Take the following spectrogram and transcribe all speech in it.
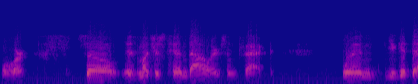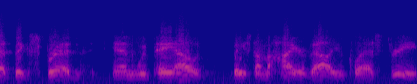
four. So as much as ten dollars, in fact. When you get that big spread, and we pay out based on the higher value, class three,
